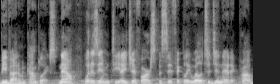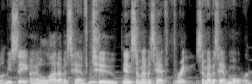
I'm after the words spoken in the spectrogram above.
B vitamin complex. Now, what is MTHFR specifically? Well, it's a genetic problem. You see, a lot of us have two, and some of us have three. Some of us have more,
